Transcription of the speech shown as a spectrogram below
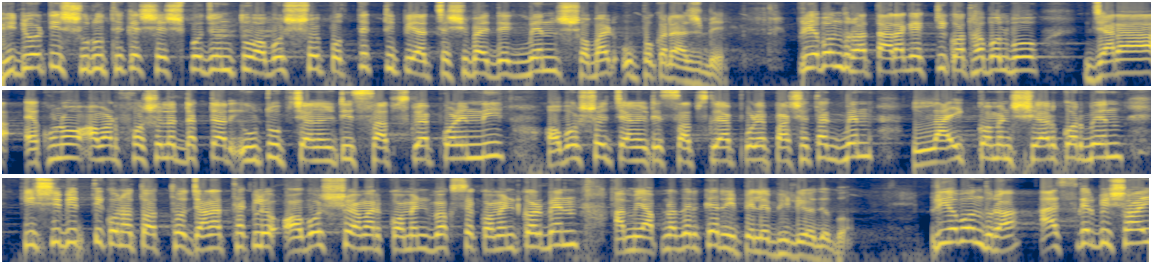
ভিডিওটি শুরু থেকে শেষ পর্যন্ত অবশ্যই প্রত্যেকটি পেঁয়াজ চাষি ভাই দেখবেন, সবার উপকারে আসবে। প্রিয় বন্ধুরা, তার আগে একটি কথা বলব, যারা এখনও আমার ফসলের ডাক্তার ইউটিউব চ্যানেলটি সাবস্ক্রাইব করেননি, অবশ্যই চ্যানেলটি সাবস্ক্রাইব করে পাশে থাকবেন, লাইক, কমেন্ট শেয়ার করবেন। কৃষিভিত্তিক কোনো তথ্য জানার থাকলে অবশ্যই আমার কমেন্ট বক্সে কমেন্ট করবেন, আমি আপনাদেরকে রিপেলে ভিডিও দেব। প্রিয় বন্ধুরা, আজকের বিষয়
